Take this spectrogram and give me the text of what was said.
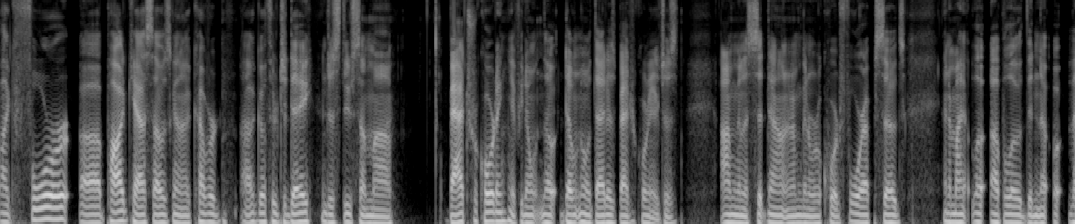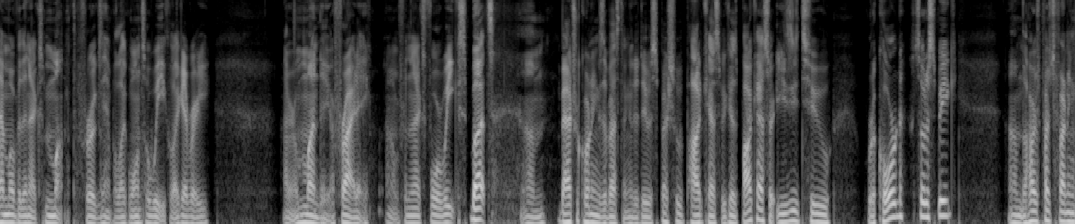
like four uh, podcasts I was gonna cover, uh, go through today, and just do some uh, batch recording. If you don't know don't know what that is, batch recording it's just I'm gonna sit down and I'm gonna record four episodes, and I might lo- upload the no- them over the next month, for example, like once a week, like every I don't know Monday or Friday um, for the next four weeks. But um, batch recording is the best thing to do, especially with podcasts, because podcasts are easy to record, so to speak um, the hardest part is finding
